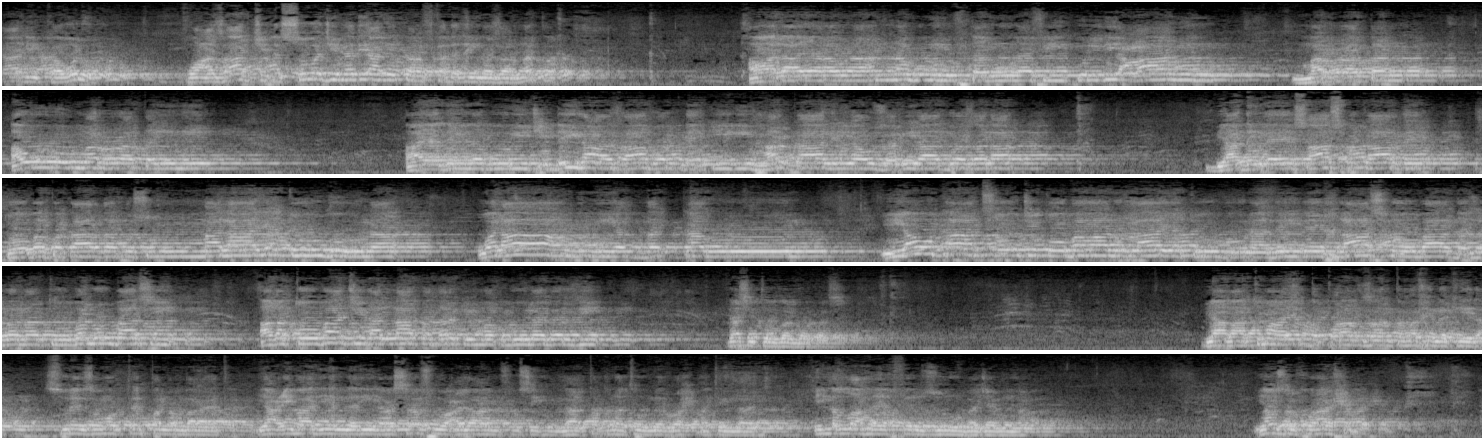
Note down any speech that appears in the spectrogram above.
یادی کولو خو عذاب چې د سوجی ندی هغه طرف ته د دې نظر نه اولا يرون انهم يفتنون في كل عام مرة او مرتين آیا دی نګوري چې دی عذاب ورکړي هر کال یو ذریعہ دو زلا بیا دیلے احساس پکار دے توبہ پکار دا خسم لا یتوبون ولا هم یذکرون یو کار سوچی توبہ والو لا یتوبون دیلے اخلاص توبہ دزرنا توبہ نباسی اگر توبہ چید اللہ پدر کی مقبول گرزی دا سی توبہ نباسی بیا غاتم آیت دا قرآن زان لکیدا سورة زمر 53 نمبر آیت یا عبادی الذین أسرفوا على أنفسهم لا تقنطوا من رحمة الله. إن الله يغفر الذنوب جميعا. یوزل خراشا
